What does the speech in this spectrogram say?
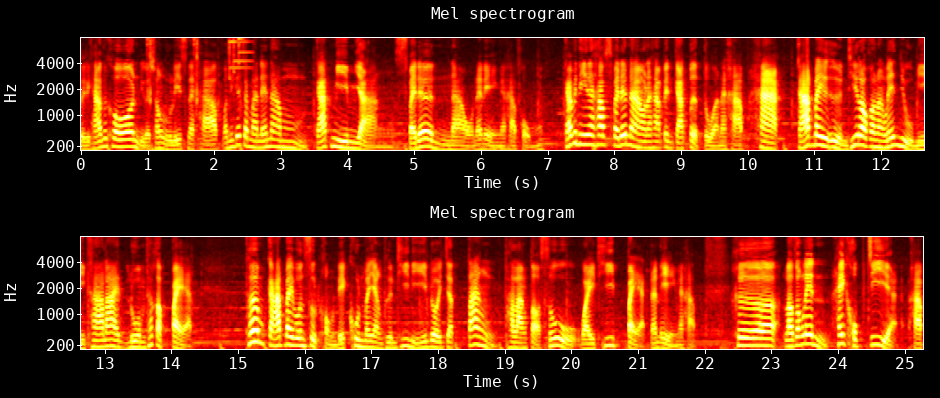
สวัสดีครับทุกคนอยู่กับช่องลูลิสนะครับ วันนี้ก็จะมาแนะนำการ์ดมีมอย่าง Spider Now นั่นเองนะครับผมการ์ดใบนี้นะครับ Spider Now นะครับเป็นการ์ดเปิดตัวนะครับ หากการ์ดใบอื่นที่เรากำลังเล่นอยู่มีค่าไล่รวมเท่ากับ 8 เพิ่มการ์ดใบบนสุดของเด็กคุณมายังพื้นที่นี้ โดยจะตั้งพลังต่อสู้ไว้ที่ 8 นั่นเองนะครับ คือเราต้องเล่นให้ครบจี้อะครับ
